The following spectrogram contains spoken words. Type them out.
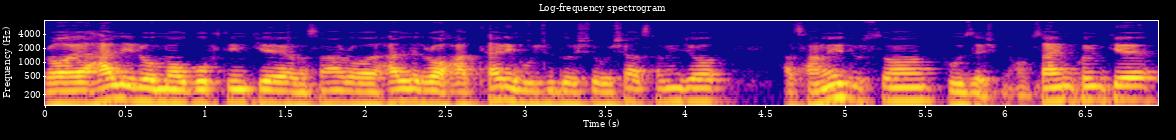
راه حلی رو ما گفتیم که مثلا راه حل راحت تری وجود داشته باشه از همینجا از همه دوستان پوزش می‌خوام. سعی می‌کنیم که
